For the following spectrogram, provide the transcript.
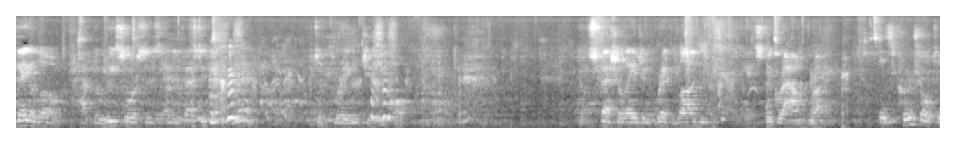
They alone have the resources and investigative manpower to bring Jimmy home. Special Agent Rick Lund hits the ground running. It's crucial to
